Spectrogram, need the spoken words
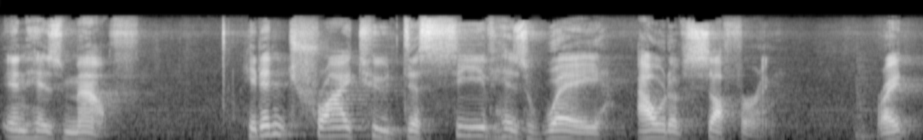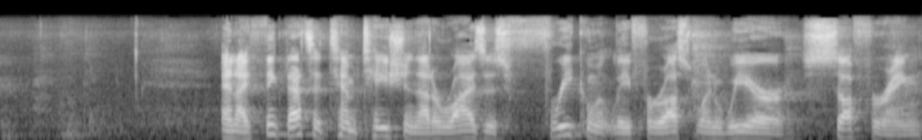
in his mouth. He didn't try to deceive his way out of suffering, right? And I think that's a temptation that arises frequently for us when we are suffering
